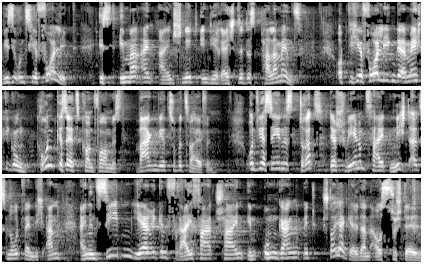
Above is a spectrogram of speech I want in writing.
wie sie uns hier vorliegt, ist immer ein Einschnitt in die Rechte des Parlaments. Ob die hier vorliegende Ermächtigung grundgesetzkonform ist, wagen wir zu bezweifeln. Und wir sehen es trotz der schweren Zeiten nicht als notwendig an, einen siebenjährigen Freifahrtschein im Umgang mit Steuergeldern auszustellen.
